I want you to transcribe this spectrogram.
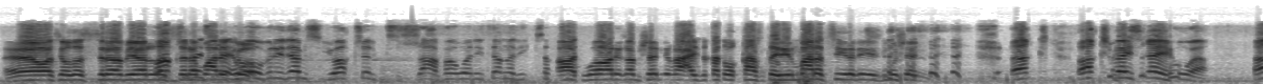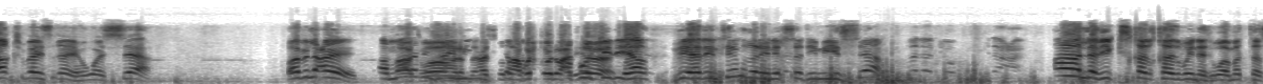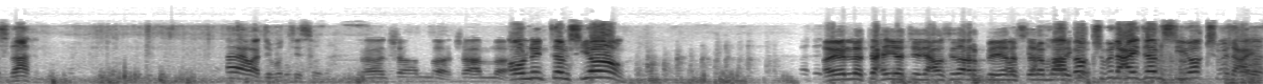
أيوا سيدي السلام يلا السلام هو عليكم. بريد أمس يوقشر كس الجعفة واني تا غادي كسر اتواري غمشاني غاعيز قطو قاسطي المارة تسير هذه المشن اقش أقش ما يصغيه هو. أقش ما يصغيه هو الساعة. وبالعيد اما أنا اتواري من اتواري يقولوا أقول عليه كذي ها ذي هذه انت مضرين يخسد يمير الساعة. آه الذي قد قد وين هو متى صداث آه واجب التسودا إن شاء الله إن شاء الله. أو أنت مسيون. يلا تحياتي يا عاود سيدي ربي يلا السلام عليكم. اقش بالعيد أمسي اقش بالعيد.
